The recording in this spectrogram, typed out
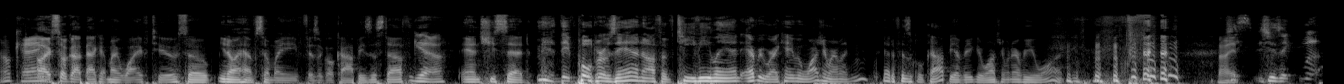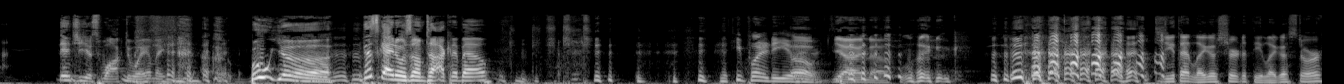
okay, Oh, I still got back at my wife too. So you know, I have so many physical copies of stuff. Yeah. And she said, "Man, they pulled Roseanne off of TV Land everywhere. I can't even watch it." Anymore. I'm like, mm, "You had a physical copy of it. You can watch it whenever you want." Nice. She- she's like, "Ugh." Then she just walked away. I'm like, "Booyah! This guy knows what I'm talking about." he pointed to you. Oh, Aaron. yeah, I know. like, Did you get that Lego shirt at the Lego store?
